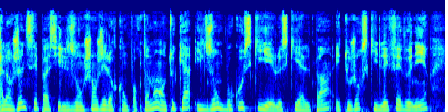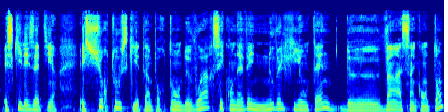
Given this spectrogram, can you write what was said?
Alors je ne sais pas s'ils ont changé leur comportement, en tout cas ils ont beaucoup skié. Le ski alpin est toujours ce qui les fait venir et ce qui les attire. Et surtout ce qui est important de voir, c'est qu'on avait une nouvelle clientèle de 20 à 50 ans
